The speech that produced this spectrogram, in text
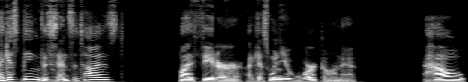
I guess, being desensitized by theater, I guess, when you work on it? how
